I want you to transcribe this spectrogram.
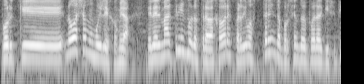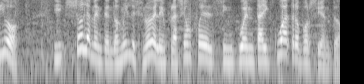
Porque no vayamos muy lejos. Mira, en el macrismo los trabajadores perdimos 30% de poder adquisitivo y solamente en 2019 la inflación fue del 54%.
